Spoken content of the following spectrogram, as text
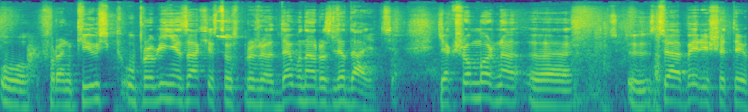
у Франківськ управління захисту споживача, де вона розглядається. Якщо можна е, це вирішити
